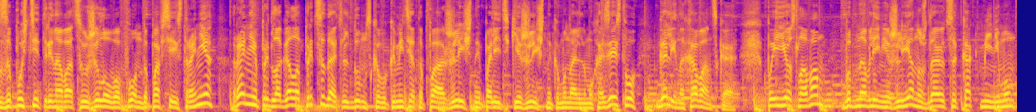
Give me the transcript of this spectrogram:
Запустить реновацию жилого фонда по всей стране ранее предлагала председатель Думского комитета по жилищной политике и жилищно-коммунальному хозяйству Галина Хованская. По ее словам, в обновлении жилья нуждаются как минимум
